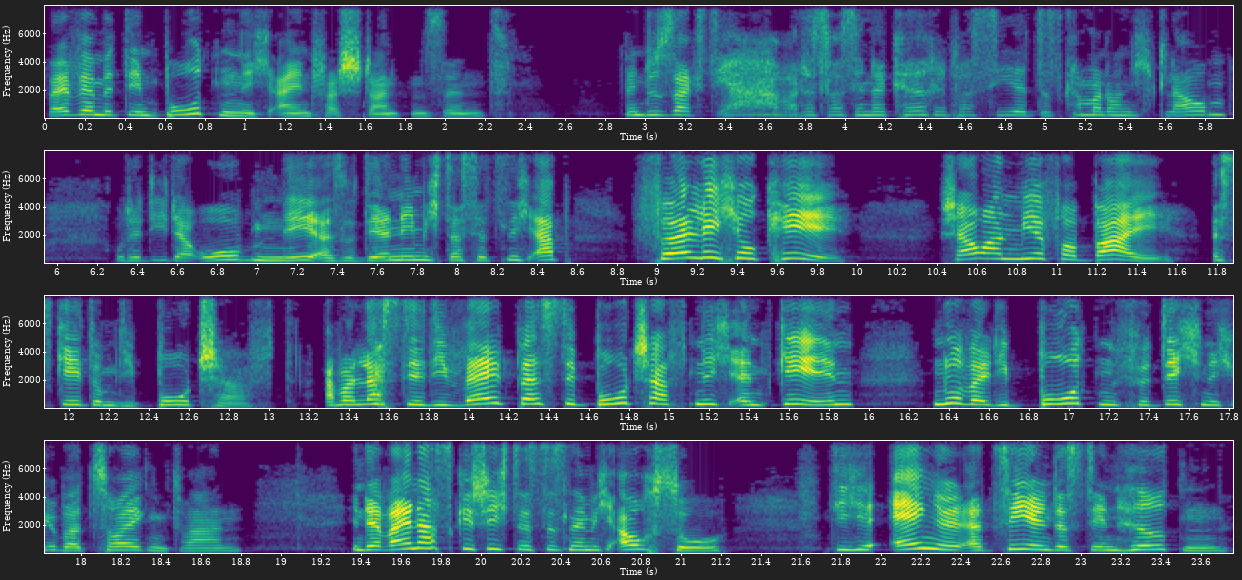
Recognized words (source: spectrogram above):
weil wir mit den Boten nicht einverstanden sind. Wenn du sagst, ja, aber das, was in der Kirche passiert, das kann man doch nicht glauben. Oder die da oben, nee, also der nehme ich das jetzt nicht ab. Völlig okay. Schau an mir vorbei. Es geht um die Botschaft. Aber lass dir die weltbeste Botschaft nicht entgehen, nur weil die Boten für dich nicht überzeugend waren. In der Weihnachtsgeschichte ist es nämlich auch so. Die Engel erzählen das den Hirten.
